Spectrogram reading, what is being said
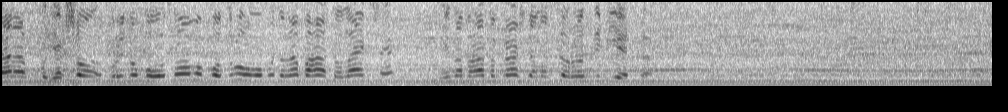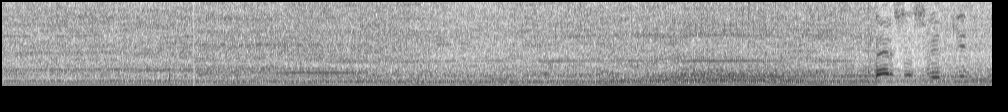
Зараз, якщо пройду по одному, по другому буде набагато легше і набагато краще воно все розіб'ється. Перша швидкість.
